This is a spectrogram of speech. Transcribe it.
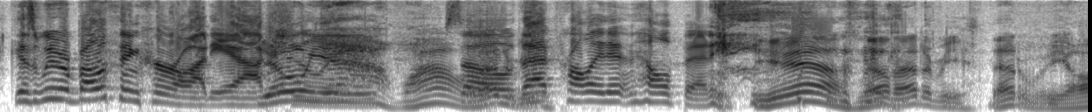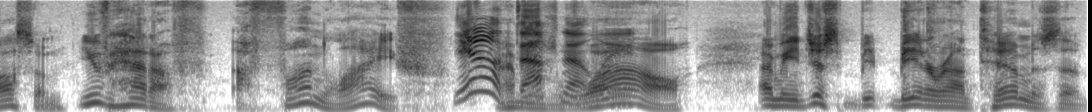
because we were both in karate oh, actually. Oh, yeah. Wow, So that'd that probably didn't help any. yeah, no, that'd be that would be awesome. You've had a, a fun life. Yeah, I mean, definitely. wow. I mean, just be, being around Tim is a,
